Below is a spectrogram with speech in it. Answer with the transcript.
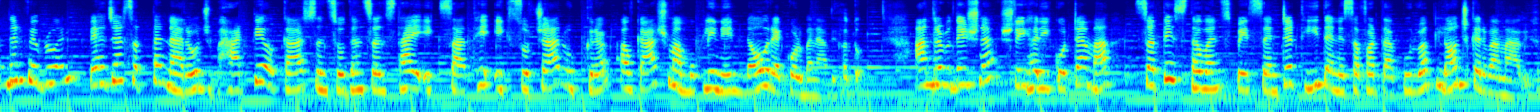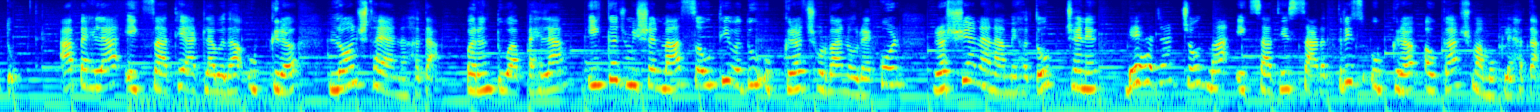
પંદર ફેબ્રુઆરી બે હજાર સત્તરના રોજ ભારતીય અવકાશ સંશોધન સંસ્થાએ એક સાથે એકસો ચાર ઉપગ્રહ અવકાશમાં મોકલીને નવો રેકોર્ડ બનાવ્યો હતો. આંધ્રપ્રદેશના શ્રીહરિકોટામાં સતીશ ધવન સ્પેસ સેન્ટરથી તેને સફળતાપૂર્વક લોન્ચ કરવામાં આવ્યું હતું. આ પહેલા એક સાથે આટલા બધા ઉપગ્રહ લોન્ચ થયા ન હતા. પરંતુ આ પહેલા એક જ મિશનમાં સૌથી વધુ ઉપગ્રહ છોડવાનો રેકોર્ડ રશિયાના નામે હતો, જેને બે હજાર ચૌદમાં એક સાથે સાડત્રીસ ઉપગ્રહ અવકાશમાં મોકલ્યા હતા.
